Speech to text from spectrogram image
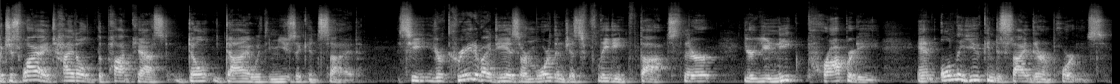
which is why I titled the podcast Don't Die with the Music Inside. See, your creative ideas are more than just fleeting thoughts, they're your unique property, and only you can decide their importance.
